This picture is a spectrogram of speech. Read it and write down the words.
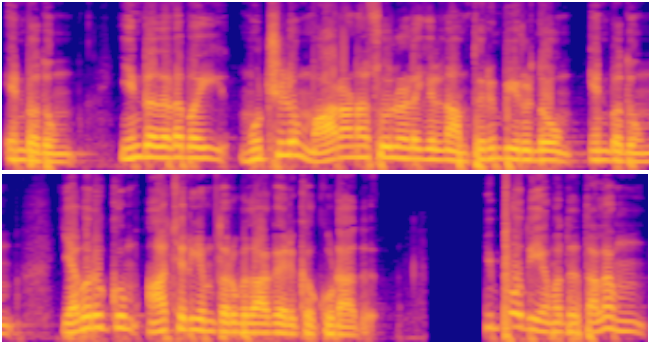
என்பதும் இந்த தடவை முற்றிலும் மாறான சூழ்நிலையில் நாம் திரும்பியிருந்தோம் என்பதும் எவருக்கும் ஆச்சரியம் தருவதாக இருக்கக்கூடாது. இப்போது எமது தளம்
